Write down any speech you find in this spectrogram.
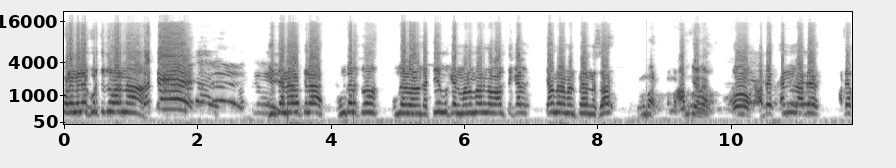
படங்களே கொடுத்துட்டு வரணும். இந்த நேரத்துல உங்களுக்கும் உங்களோட அந்த டீமுக்கு என் மனமார்ந்த வாழ்த்துக்கள். கேமராமேன் பேர் என்ன சார்? ஓ அப்படியே கண்ணுல அப்படியே அப்படியே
